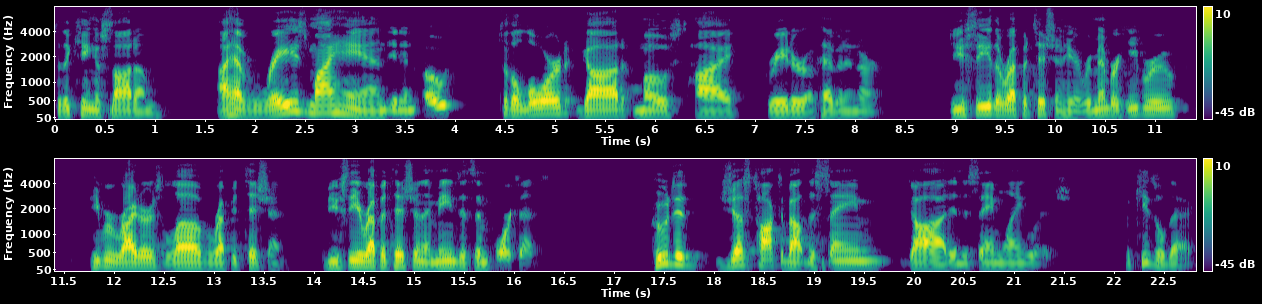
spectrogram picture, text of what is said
to the king of Sodom, I have raised my hand in an oath to the Lord God Most High, creator of heaven and earth. Do you see the repetition here? Remember, Hebrew Hebrew writers love repetition. If you see repetition, that means it's important. Who did just talked about the same God in the same language? Melchizedek.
